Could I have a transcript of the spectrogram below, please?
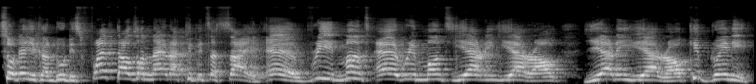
So then you can do this 5,000 naira, keep it aside every month, every month, year in, year out, year in, year out. Keep doing it.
